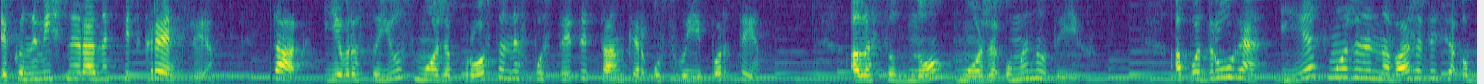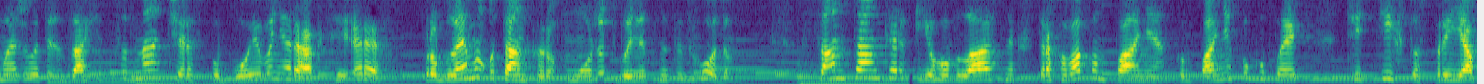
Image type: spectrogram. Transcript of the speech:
Економічний радник підкреслює: так, Євросоюз може просто не впустити танкер у свої порти, але судно може оминути їх. А по-друге, ЄС може не наважитися обмежувати захід судна через побоювання реакції РФ. Проблеми у танкеру можуть виникнути згодом. Сам танкер, його власник, страхова компанія, компанія-покупець чи ті, хто сприяв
